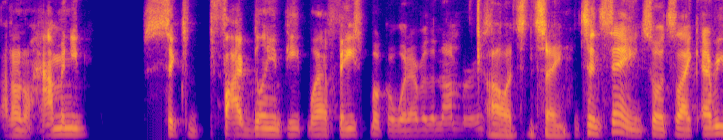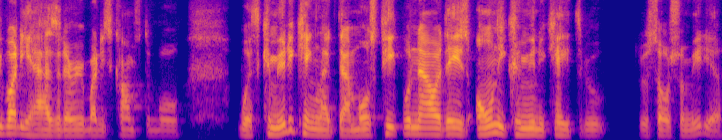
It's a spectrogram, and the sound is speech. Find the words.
I don't know how many six, five billion people have Facebook or whatever the number is. Oh, it's insane. It's insane. So it's like everybody has it. Everybody's comfortable with communicating like that. Most people nowadays only communicate through through social media.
